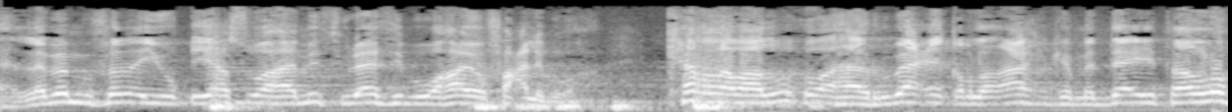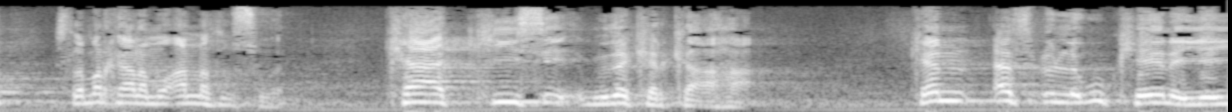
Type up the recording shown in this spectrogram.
ah laba mufrad ayuu qiyaas u ahaa mid ulaai buu ahaayoo facli buu ahaa. Kan labaad wuxuu ahaa rubaaci qabla alaakhirka madda ay taallo isla markaana mu'anaf u sugan. Kaa kiisi mudakarka ahaa. Kan afcul lagu keenayey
